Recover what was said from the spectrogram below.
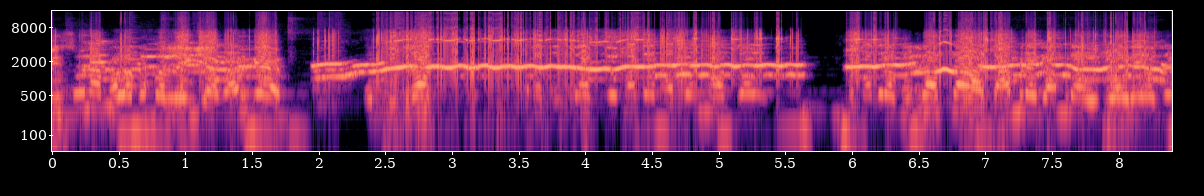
વિશ્વના ફલક ઉપર લઈ ગયા. કારણ કે ગુજરાત ગુજરાતીઓ માટે ગુજરાતના ગામડે ગામડે ઉજવાઈ રહ્યો છે.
